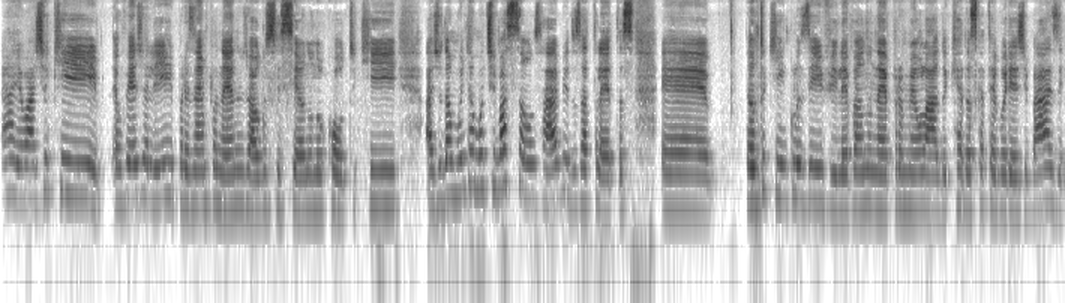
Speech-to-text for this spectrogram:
Ah, eu acho que eu vejo ali, por exemplo, né, nos jogos esse ano no Couto, que ajuda muito a motivação, sabe, dos atletas. É, tanto que, inclusive, levando né, para o meu lado, que é das categorias de base,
